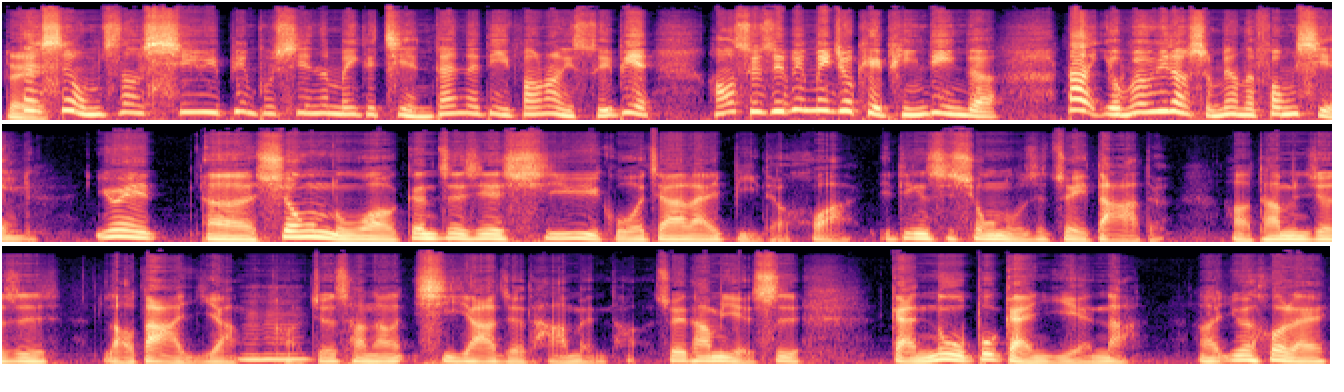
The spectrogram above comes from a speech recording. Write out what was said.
对。但是我们知道西域并不是那么一个简单的地方，让你随便好像随随便便就可以平定的。那有没有遇到什么样的风险？因为呃，匈奴哦，跟这些西域国家来比的话，一定是匈奴是最大的。好，他们就是老大一样，啊、就常常欺压着他们，哈，所以他们也是敢怒不敢言呐，啊，因为后来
